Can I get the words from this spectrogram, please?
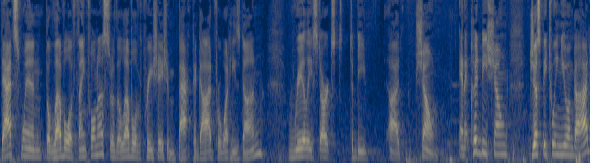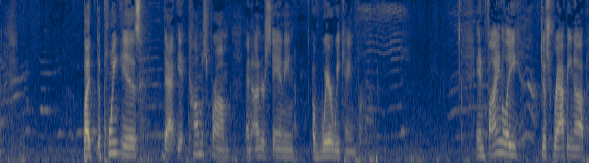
that's when the level of thankfulness or the level of appreciation back to God for what He's done really starts to be uh, shown. And it could be shown just between you and God, but the point is that it comes from an understanding of where we came from. And finally, just wrapping up,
